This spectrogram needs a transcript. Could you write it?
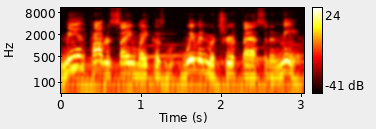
Men probably the same way because women mature faster than men.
